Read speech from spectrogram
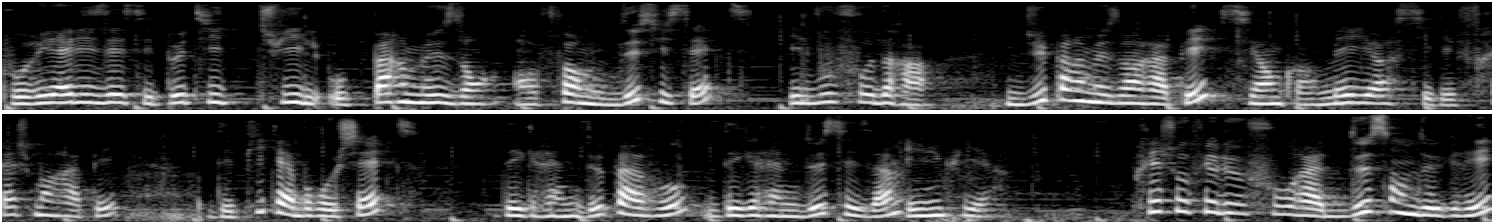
Pour réaliser ces petites tuiles au parmesan en forme de sucette, il vous faudra du parmesan râpé, c'est encore meilleur s'il est fraîchement râpé, des pics à brochettes, des graines de pavot, des graines de sésame et une cuillère. Préchauffez le four à 200 degrés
